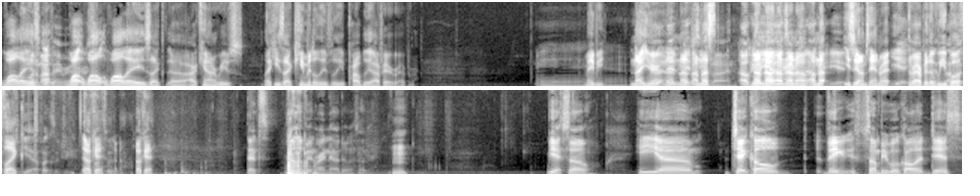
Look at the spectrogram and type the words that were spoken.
Wale is Wale, Wale, Wale is like uh, our Keanu Reeves? Like he's like cumulatively probably our favorite rapper. Maybe not your. No, not, I'm not. Okay, no, no, yeah, no, no, no. I'm not. Yeah. You see what I'm saying, right? Yeah, the rapper that we I both like. Yeah, I fucks with you. okay. With you. Okay. That's relevant right now doing something. Hmm. Yeah. So he, um, J Cole. They some people call it diss.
